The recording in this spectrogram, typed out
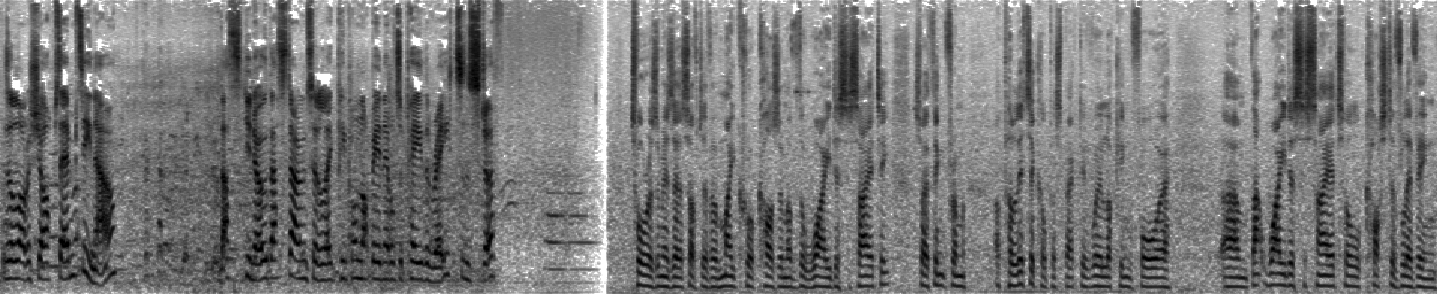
There's a lot of shops empty now. That's, you know, that's down to like people not being able to pay the rates and stuff tourism is a sort of a microcosm of the wider society. So I think from a political perspective, we're looking for um, that wider societal cost of living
